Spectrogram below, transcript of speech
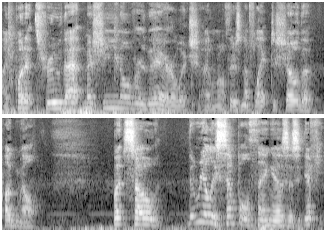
I put it through that machine over there, which I don't know if there's enough light to show the pug mill. But so the really simple thing is, is if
